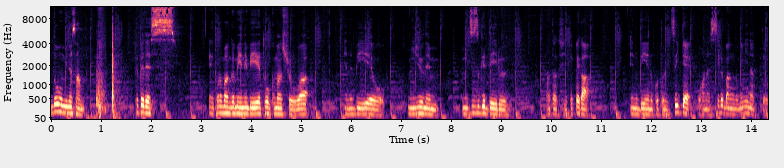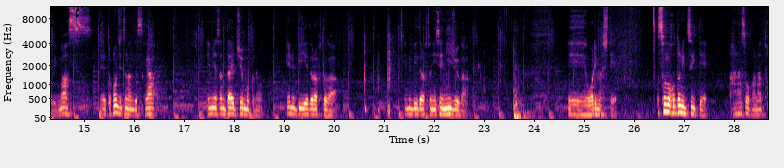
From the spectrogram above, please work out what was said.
どうも皆さんペペです、えこの番組 NBA トークマンショーは NBA を20年見続けている私ペペが NBA のことについてお話しする番組になっております、えー、と本日なんですが、え皆さん大注目の NBA ドラフトが NBA ドラフト2020が、えー終わりましてそのことについて話そうかなと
